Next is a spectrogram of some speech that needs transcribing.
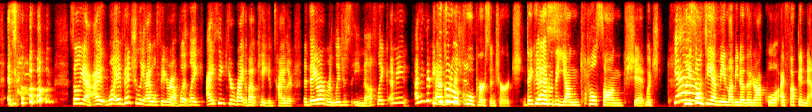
And so, so yeah, I well, eventually I will figure out. But like, I think you're right about Kate and Tyler that they are religious enough. Like, I mean, I think they're They could go to a cool person church. They could go to the Yes. young Hillsong shit, which yeah, please don't DM me and let me know they're not cool. I fucking know.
